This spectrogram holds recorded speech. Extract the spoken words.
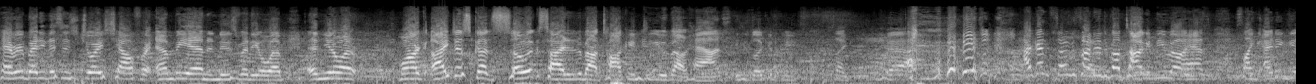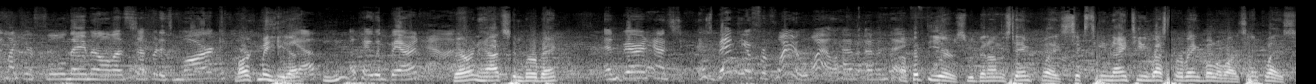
Hey everybody, this is Joyce Chow for MBN and News Video Web. And you know what, Mark, I just got so excited about talking to you about hats. He's looking at me, it's like, yeah. I got so excited about talking to you about hats. It's like I didn't get like your full name and all that stuff, but it's Mark. Mark Mejia. Yeah. Okay, with Baron Hats. Baron Hats in Burbank. And Baron Hats has been here for quite a while, haven't haven't they? Uh, 50 years. We've been on the same place, 1619 West Burbank Boulevard, same place.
